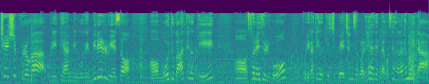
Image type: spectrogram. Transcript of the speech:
70%가 우리 대한민국의 미래를 위해서 어, 모두가 태극기 어, 손에 들고 우리가 태극기 집회에 참석을 해야 된다고 생각을 합니다.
